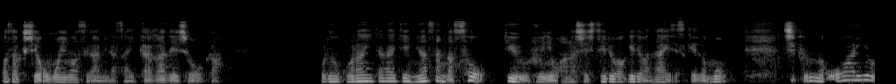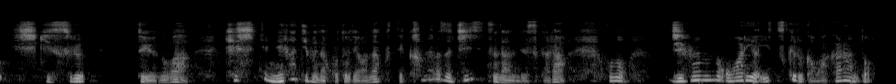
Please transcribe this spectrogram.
私は思いますが皆さんいかがでしょうか？これをご覧いただいて皆さんがそうっていうふうにお話ししているわけではないですけれども自分の終わりを意識するというのは決してネガティブなことではなくて必ず事実なんですからこの自分の終わりはいつ来るかわからんと、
